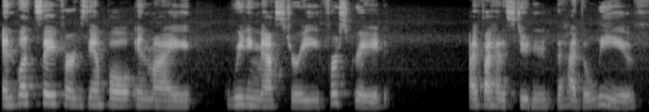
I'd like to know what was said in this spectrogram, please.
and let's say, for example, in my reading mastery first grade, if I had a student that had to leave,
